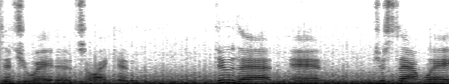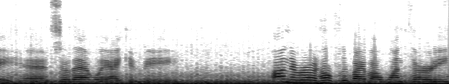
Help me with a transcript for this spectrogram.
situated, so I can do that, and just that way, and so that way I can be on the road hopefully by about 1.30.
